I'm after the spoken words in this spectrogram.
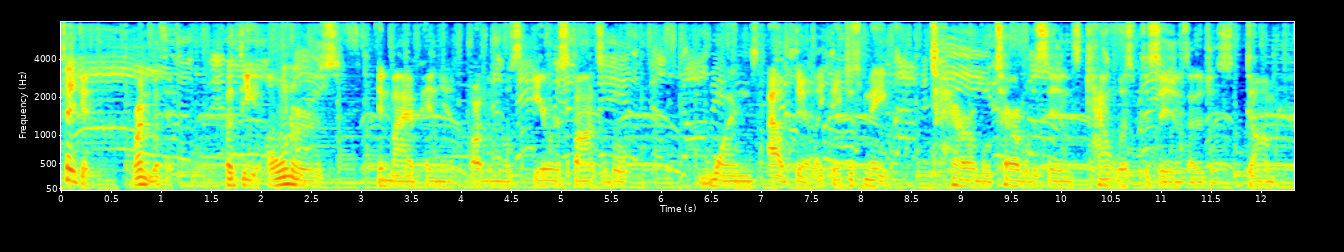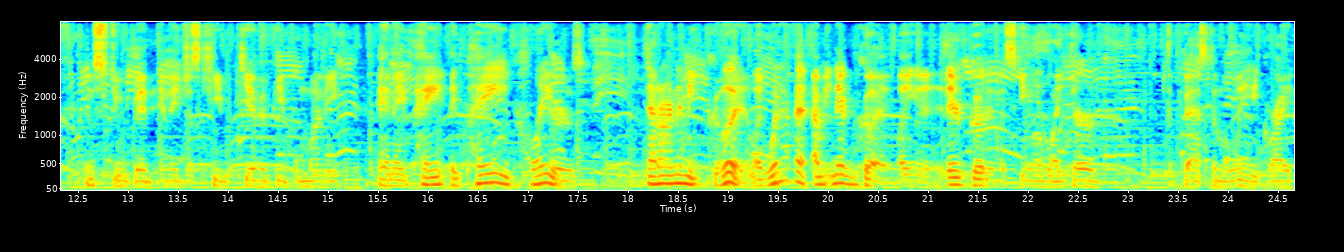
take it, run with it. But the owners, in my opinion, are the most irresponsible ones out there. Like they just make terrible, terrible decisions, countless decisions that are just dumb and stupid, and they just keep giving people money and they pay they pay players that aren't any good. Like whatever I mean they're good. Like they're good in the scheme of like they're the best in the league, right?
